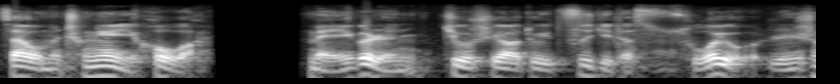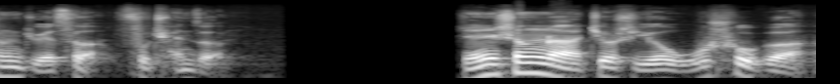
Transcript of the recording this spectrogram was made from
在我们成年以后啊，每一个人就是要对自己的所有人生决策负全责。人生呢，就是由无数个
